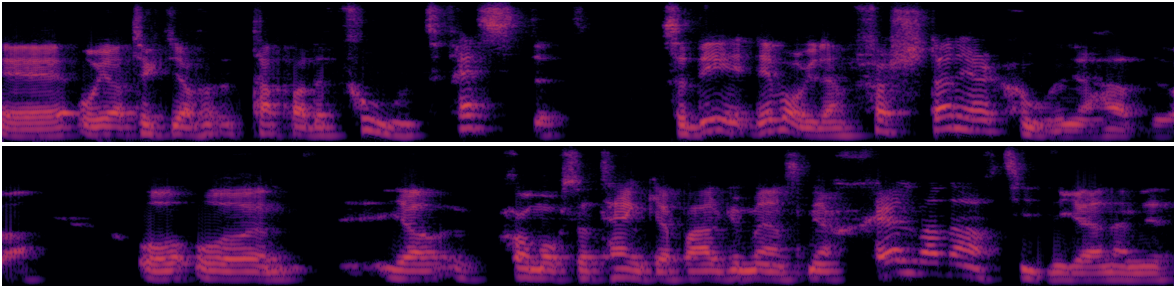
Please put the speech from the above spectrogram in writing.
Eh, och jag tyckte jag tappade fotfästet. Så det, det var ju den första reaktionen jag hade. Va? Och, och jag kom också att tänka på argument som jag själv hade haft tidigare, nämligen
